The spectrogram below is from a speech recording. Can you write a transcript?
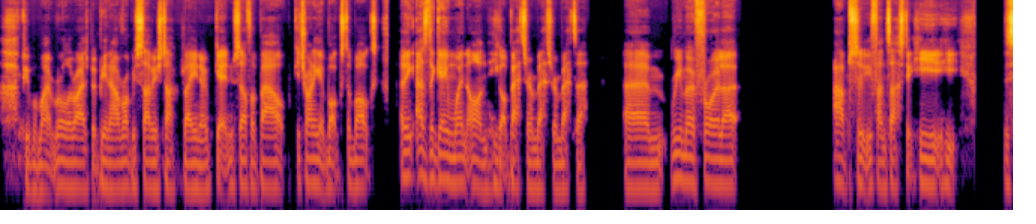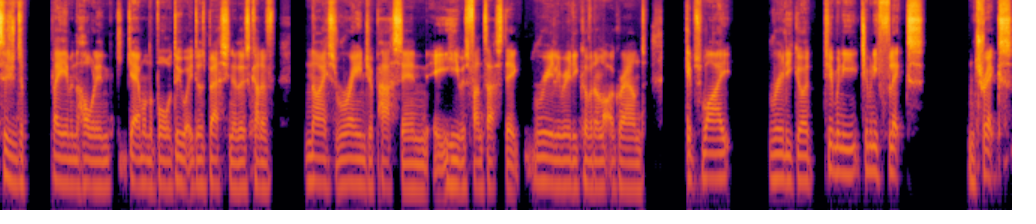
people might roll their eyes, but being our Robbie Savage type of player, you know, getting himself about, trying to get box to box. I think as the game went on, he got better and better and better. Um, Remo Freuler, absolutely fantastic. He he decision to play him in the holding, get him on the ball, do what he does best. You know, those kind of nice range of passing. He was fantastic. Really, really covered a lot of ground. Gibbs White, really good. Too many, too many flicks and tricks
